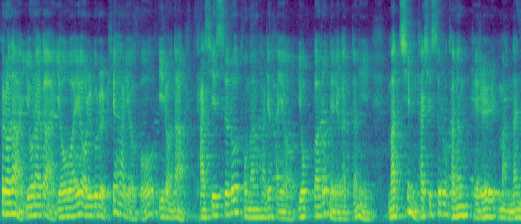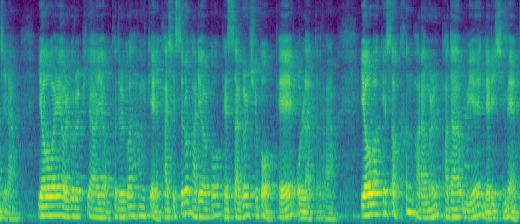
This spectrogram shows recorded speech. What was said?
그러나 요나가 여호와의 얼굴을 피하려고 일어나 다시스로 도망하려 하여 욕바로 내려갔더니 마침 다시스로 가는 배를 만난지라. 여호와의 얼굴을 피하여 그들과 함께 다시스로 가려고 뱃삭을 주고 배에 올랐더라. 여호와께서 큰 바람을 바다 위에 내리심에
